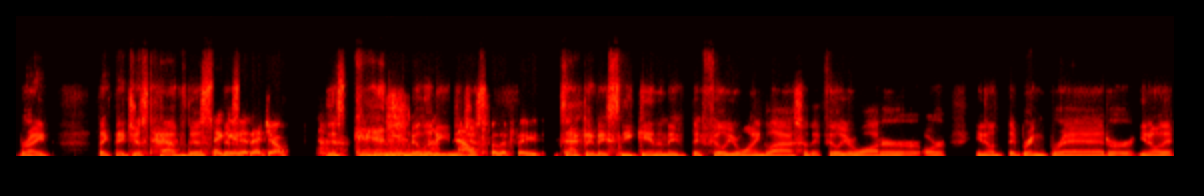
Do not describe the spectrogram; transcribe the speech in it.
right? Like they just have this. They're good at their job this canny ability to just full of food. Exactly. They sneak in and they they fill your wine glass or they fill your water or, or you know they bring bread or you know they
